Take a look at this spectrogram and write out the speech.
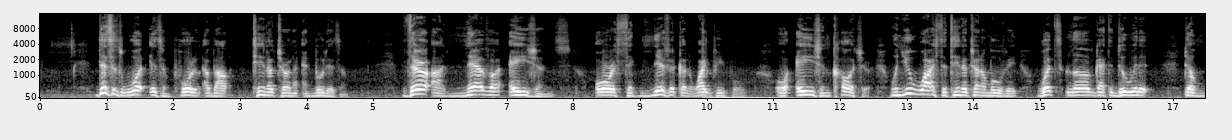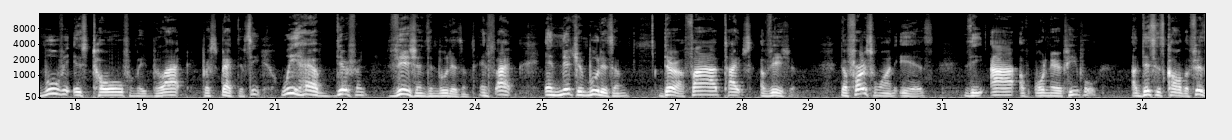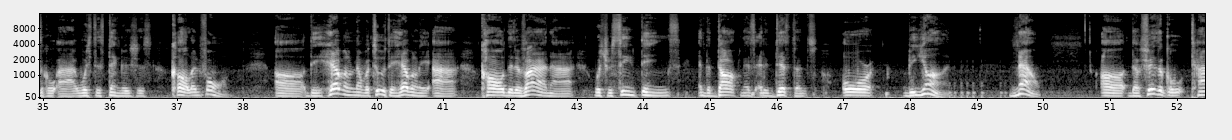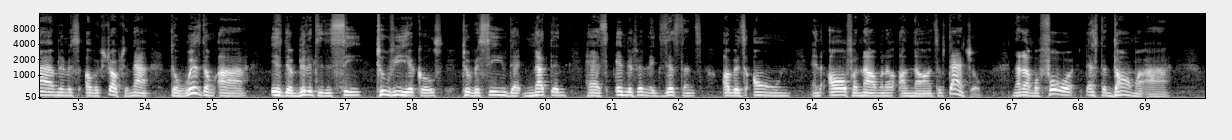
This is what is important about Tina Turner and Buddhism. There are never Asians or significant white people or Asian culture. When you watch the Tina Turner movie, What's Love Got to Do with It? The movie is told from a black perspective. See, we have different visions in Buddhism. In fact, in Nichiren Buddhism, there are five types of vision. The first one is the eye of ordinary people. Uh, this is called the physical eye, which distinguishes color and form. Uh, the heaven number two is the heavenly eye, called the divine eye, which receives things in the darkness at a distance or beyond. Now, uh, the physical time limits of obstruction. Now, the wisdom eye is the ability to see two vehicles to perceive that nothing has independent existence of its own and all phenomena are non-substantial. Now, number four, that's the Dharma eye,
